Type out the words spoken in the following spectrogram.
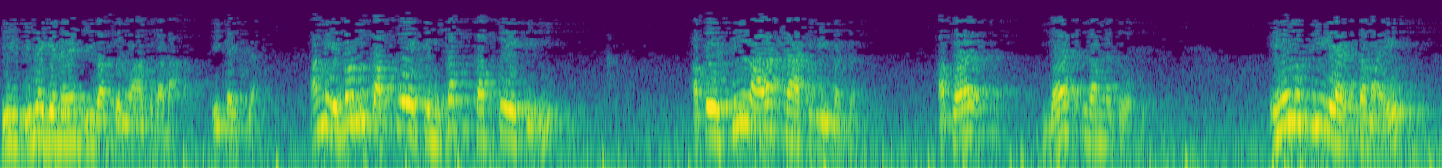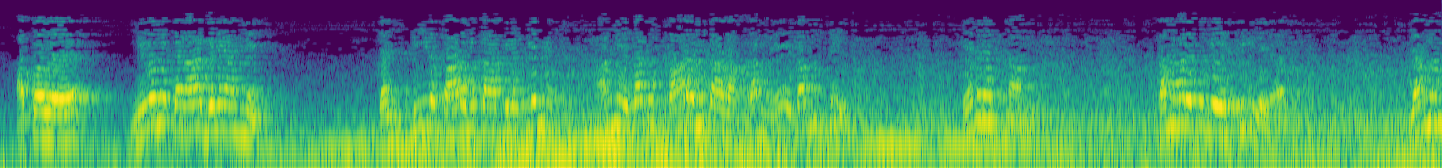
සීල් බිඳගෙන ජීවත් වෙනවාට වඩා. ඒකයි කියන්නේ. අන්න ඒ බඳු තත්වයකින් සත් තත්වයකින් අපේ සීල ආරක්ෂා කිරීමට අප ලෑස්ති වන්නට ඕනේ. එහෙම සීලයක් තමයි අපව නිවන කරාගෙන යන්නේ. දැන් සීල පාරමිතා කියලා කියන්නේ අන්න ඒ බඳු පාරමිතාවක් ගන්නේ ඒ බඳු සීල. එහෙම නැත්නම් සමහරකගේ සීලය යම් යම්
